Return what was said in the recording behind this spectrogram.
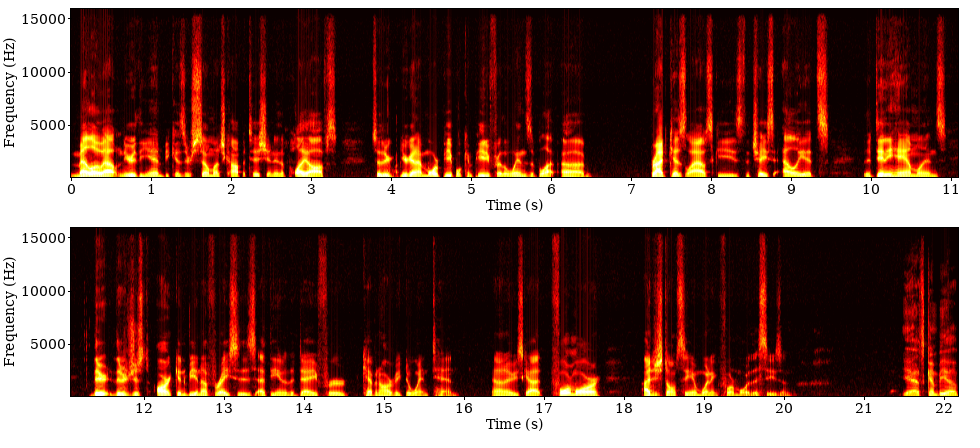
mellow out near the end because there's so much competition in the playoffs. So you're going to have more people competing for the wins. The uh, Brad Keselowski's, the Chase Elliott's, the Denny Hamlins there there just aren't going to be enough races at the end of the day for Kevin Harvick to win 10. And I know he's got four more. I just don't see him winning four more this season. Yeah, it's going to be a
